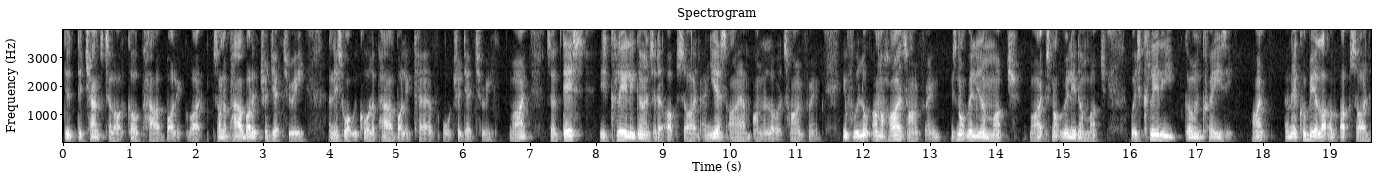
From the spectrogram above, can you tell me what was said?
the, the chance to like go parabolic, right? It's on a parabolic trajectory, and this is what we call a parabolic curve or trajectory, right? So this is clearly going to the upside, and yes, I am on a lower time frame. If we look on the higher time frame, it's not really done much, right? It's not really done much, but it's clearly going crazy, right? And there could be a lot of upside.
